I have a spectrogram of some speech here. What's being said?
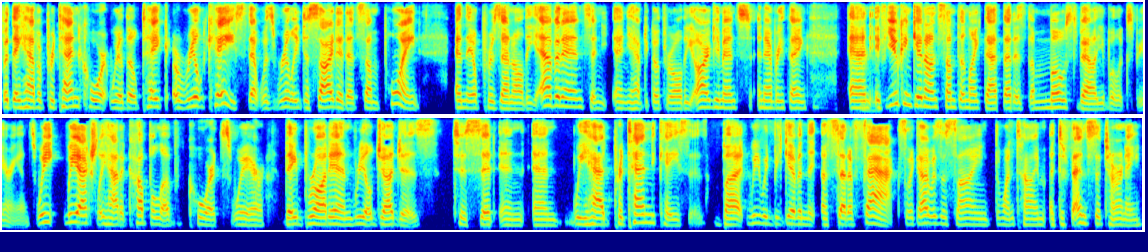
but they have a pretend court where they'll take a real case that was really decided at some point and they'll present all the evidence and and you have to go through all the arguments and everything and Mhm. if you can get on something like that that is the most valuable experience we we actually had a couple of courts where they brought in real judges to sit in and we had pretend cases but we would be given the, a set of facts like i was assigned the one time a defense attorney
